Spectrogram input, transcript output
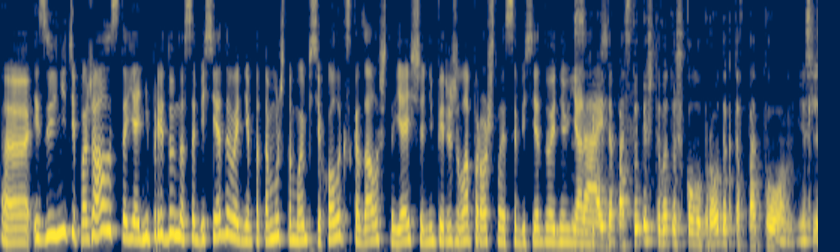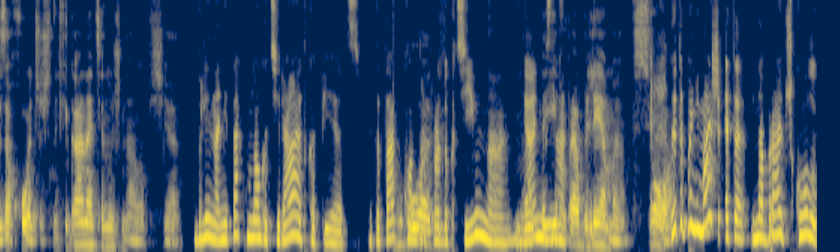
э, извините, пожалуйста, я не приду на собеседование, потому что мой психолог сказал, что я еще не пережила прошлое собеседование в Яндексе. Зай, да поступишь ты в эту школу продуктов потом, если захочешь. Нафига она тебе нужна вообще? Блин, они так много теряют, капец. Это так Вот. контрпродуктивно. Ну, я это не их знаю. проблемы. Все. Ну, это, понимаешь, это набрать школу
